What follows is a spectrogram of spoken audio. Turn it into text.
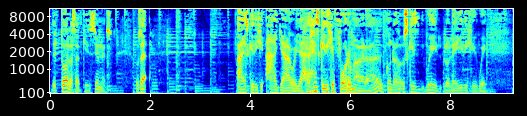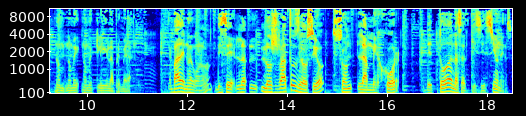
de todas las adquisiciones. O sea, Ah, es que dije, ah, ya, güey, ya, es que dije forma, ¿verdad? Con razón, es que, güey, lo leí y dije, güey, no, no me, no me clique la primera. Va de nuevo, ¿no? Dice, los ratos de ocio son la mejor de todas las adquisiciones.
